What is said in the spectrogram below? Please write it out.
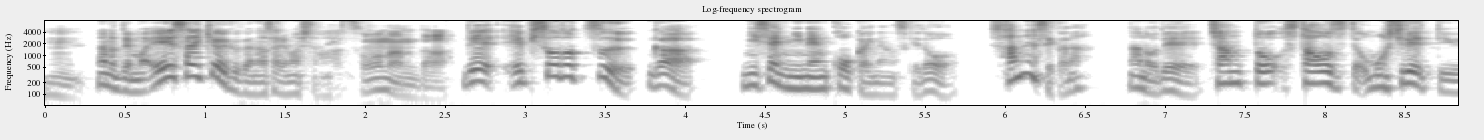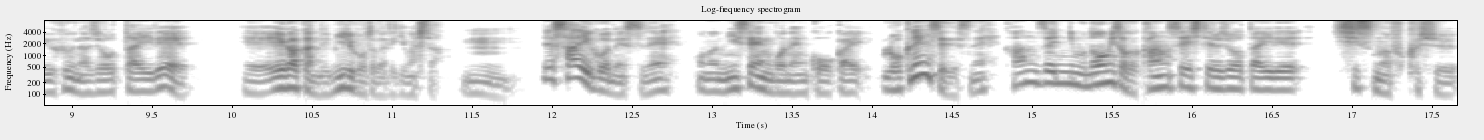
うん。なので、まあ、英才教育がなされましたねあ、。そうなんだ。で、エピソード2が2002年公開なんですけど、3年生かな？なので、ちゃんとスターウォーズって面白いっていう風な状態で、えー映画館で見ることができました。うん。で、最後ですね、この2005年公開、6年生ですね。完全に脳みそが完成してる状態で、シスの復讐。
